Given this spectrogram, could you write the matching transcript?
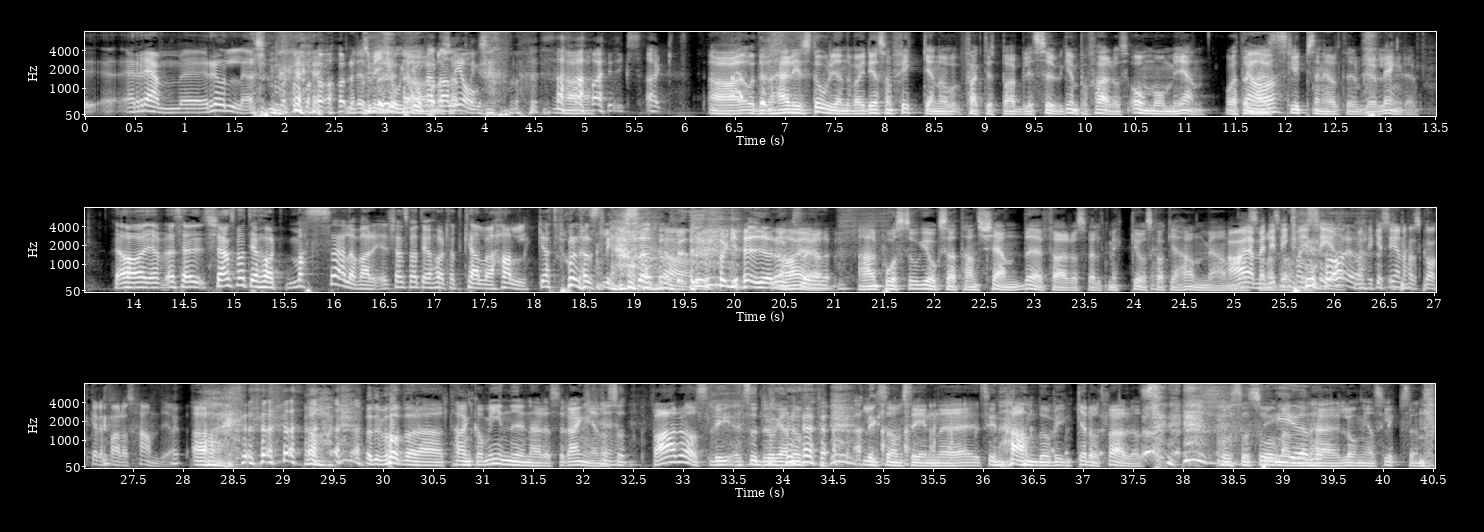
remrulle som man bara har. Men det är som en jojo på något sätt. Medaljong. Liksom. Ja, exakt. Ja, och den här historien, det var ju det som fick en att faktiskt bara bli sugen på Faros om och om igen. Och att den Ja. här slipsen hela tiden blev längre. Ja, jag, alltså, det känns som att jag har hört massa alla varje. Det känns som att jag har hört att Kalle har halkat på den här slipsen och grejer också. Ja, ja. Han påstod ju också att han kände Faros väldigt mycket och skakade hand med honom. Ja, ja, men det fick man ju se. Ja, ja. Man fick ju se när han skakade Faros hand. Ja. ja, och det var bara att han kom in i den här restaurangen och så Faros, så drog han upp liksom sin, eh, sin hand och vinkade åt Faros. Och så såg man den här långa slipsen.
